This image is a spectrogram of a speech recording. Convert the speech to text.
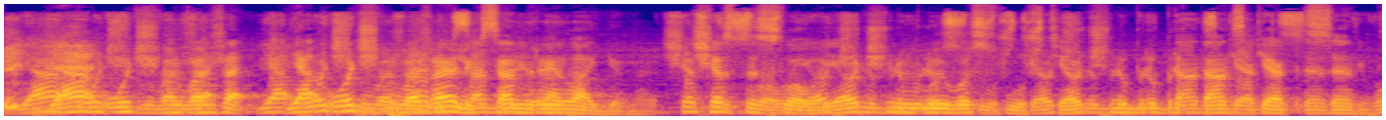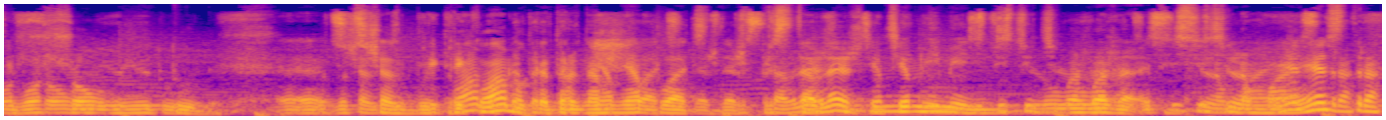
я, я очень уважаю, я, я очень уважаю Александра Елагина, честное, слово, я очень люблю его слушать, я очень люблю британский акцент, его шоу на ютубе. Э, вот сейчас будет реклама, которую нам не оплатят, даже представляешь, но тем не менее, действительно уважаю. Это действительно маэстро,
